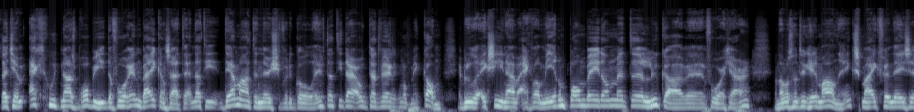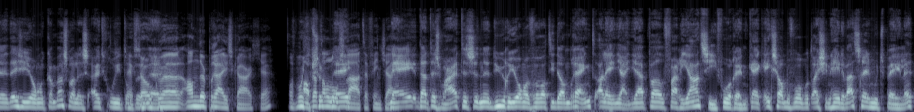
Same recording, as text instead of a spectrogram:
dat je hem echt goed naast Bobby er voorin bij kan zetten. En dat hij dermate een neusje voor de goal heeft... dat hij daar ook daadwerkelijk wat mee kan. Ik bedoel, ik zie hem echt wel meer een plan B... dan met eh, Luca eh, vorig jaar. Want dat was natuurlijk helemaal niks. Maar ik vind deze, deze jongen kan best wel eens uitgroeien tot Heeft een... ook eh, een ander prijskaartje. Of moet je dat Absoluut, dan nee. loslaten, vind jij? Nee, dat is waar. Het is een eh, dure jongen voor wat hij dan brengt. Alleen ja, je hebt wel variatie voorin. Kijk, ik zou bijvoorbeeld als je een hele wedstrijd moet spelen...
